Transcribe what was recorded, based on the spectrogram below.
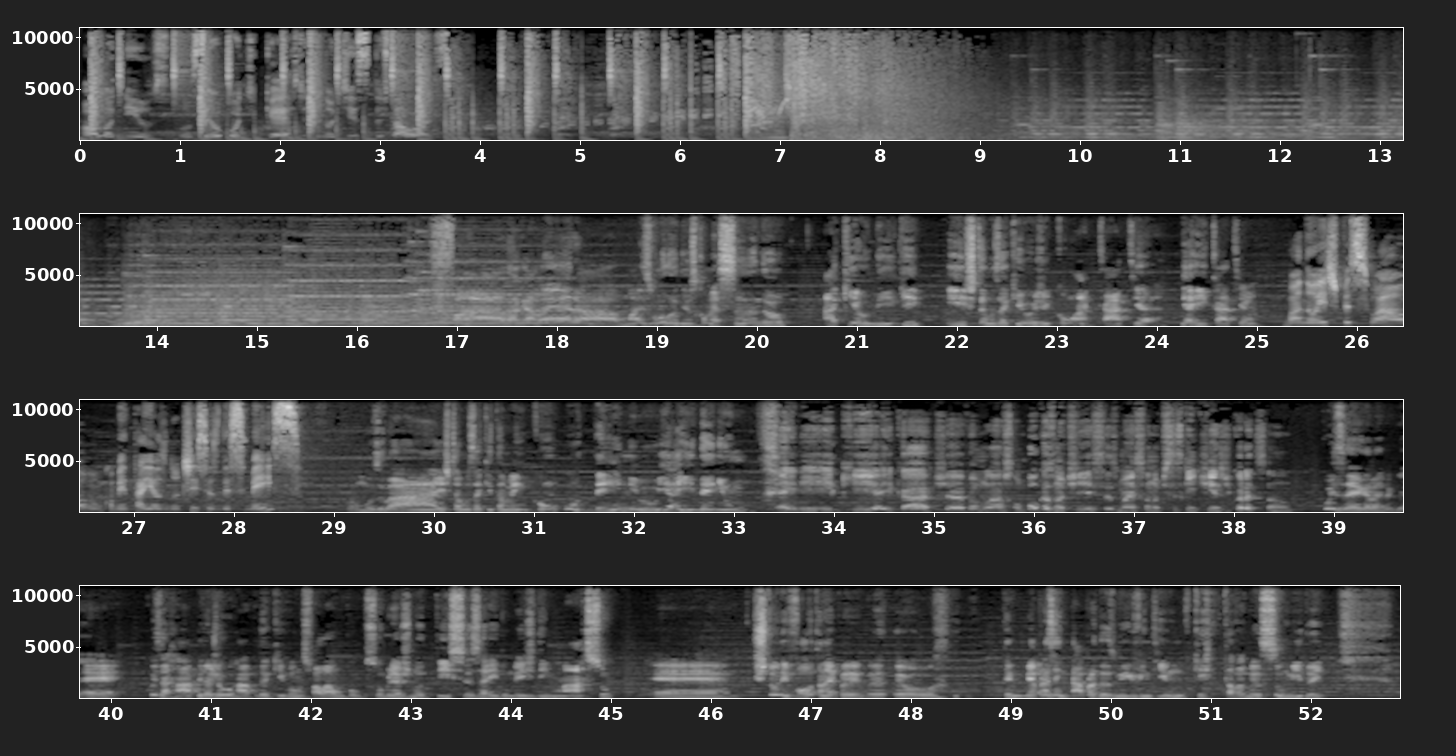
Holo News, o seu podcast de notícias do Star Wars. Fala galera, mais um Holo News começando. Aqui é o Nick e estamos aqui hoje com a Kátia. E aí, Kátia? Boa noite, pessoal. Vamos comentar aí as notícias desse mês. Vamos lá, estamos aqui também com o Daniel. E aí, Daniel? E aí, Nick, e aí, Kátia? Vamos lá, são poucas notícias, mas são notícias quentinhas de coração. Pois é, galera, é coisa rápida, jogo rápido aqui. Vamos falar um pouco sobre as notícias aí do mês de março. É... Estou de volta, né? Eu, eu tenho que me apresentar para 2021, porque estava meio sumido aí.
